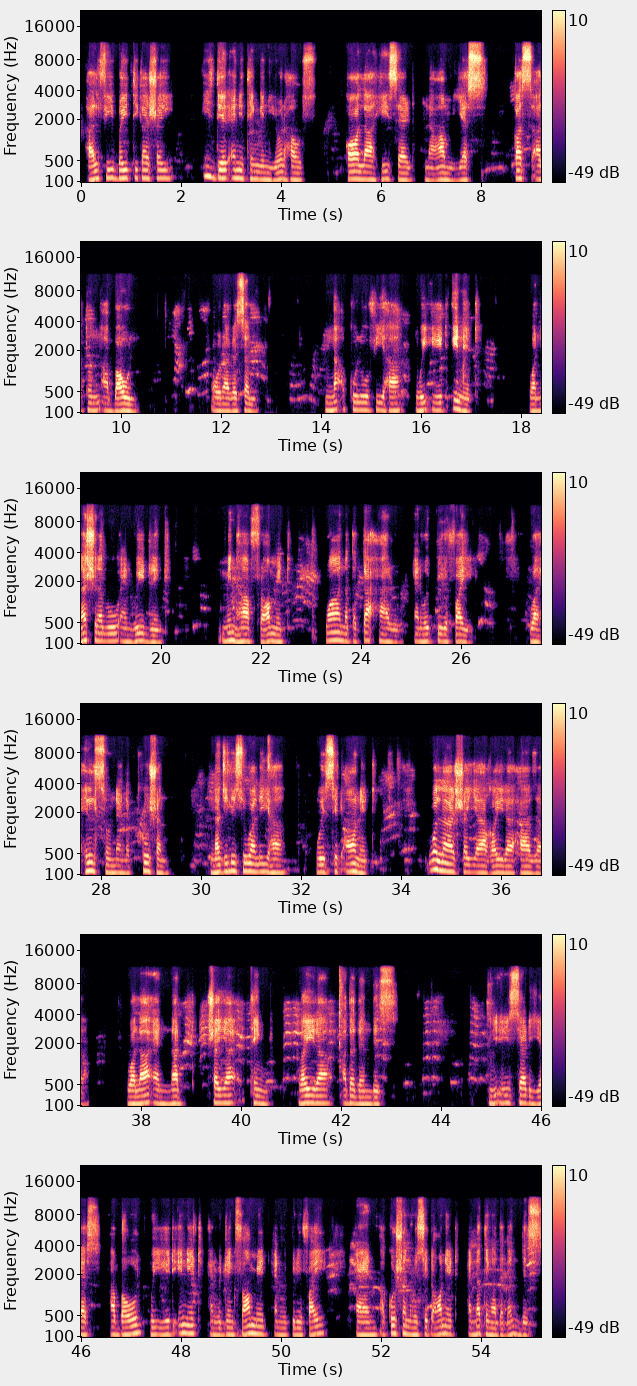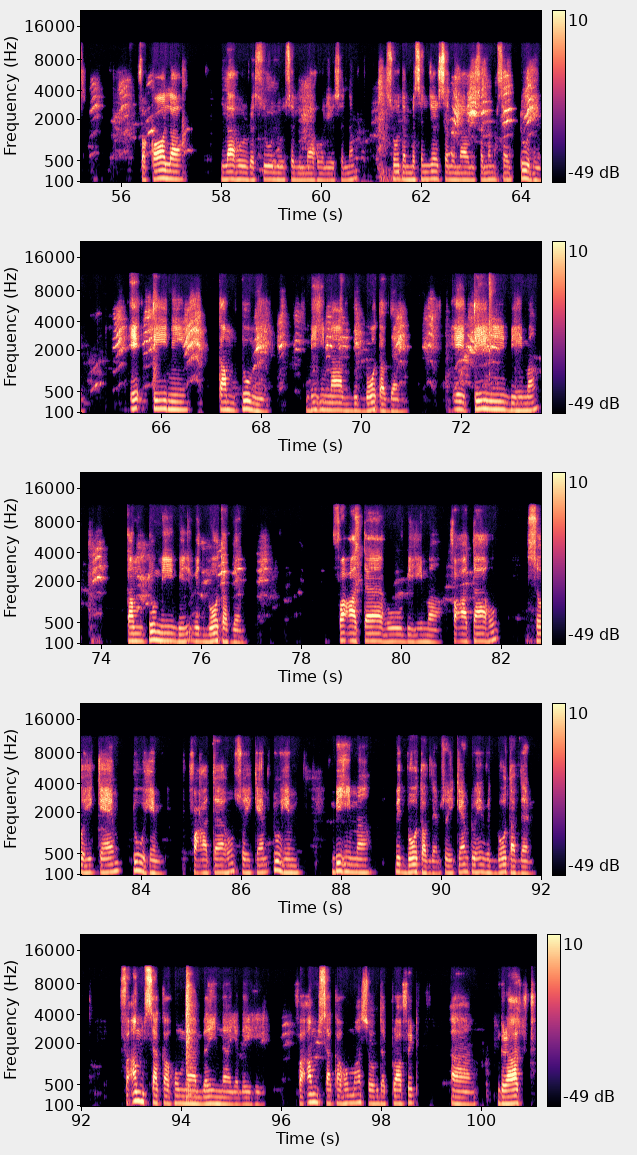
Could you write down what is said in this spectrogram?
Hal fi baitika shay? Is there anything in your house? Qala, he said, Naam, yes. Qas'atun, a bowl or a vessel. Na'kulu fiha, we eat in it. Wa nashrabu, and we drink. Minha, from it. Wa natatahharu, and we purify. Wa hilsun, and a cushion. Najlisu alayha, we sit on it. Wala shay'a ghayra haza. Wala and not shay'a thing. Ghayra other than this. He he said, Yes, a bowl, we eat in it, and we drink from it, and we purify, and a cushion, we sit on it, and nothing other than this. فَقَالَ لَهُ الرَّسُولُ صلى الله عليه وسلم. So the messenger sallallahu alaihi wasallam said to him, I'tini, come to me, bihima, with both of them. I'tini bihima, come to me wi- with both of them. Fa'atahu bihima. Fa'atahu. So he came to him. Fa'atahu. So he came to him. Bihima with both of them. So he came to him with both of them. فَأَمْسَكَهُمَا بَيْنَ يَدَيْهِ فَأَمْسَكَهُمَا So the Prophet uh, grasped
